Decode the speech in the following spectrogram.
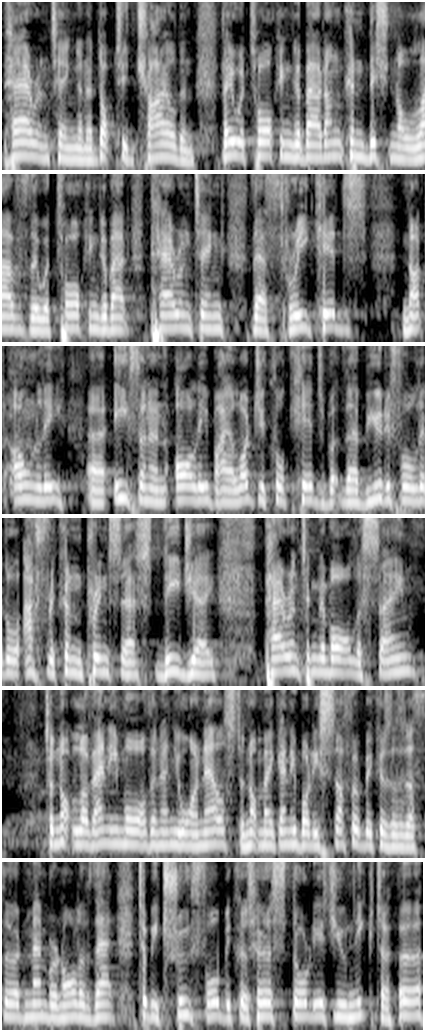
parenting an adopted child? And they were talking about unconditional love. They were talking about parenting their three kids, not only uh, Ethan and Ollie, biological kids, but their beautiful little African princess, DJ, parenting them all the same to not love any more than anyone else, to not make anybody suffer because there's a third member and all of that, to be truthful because her story is unique to her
